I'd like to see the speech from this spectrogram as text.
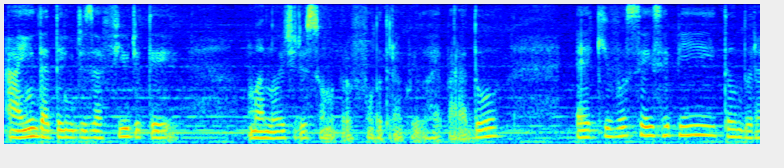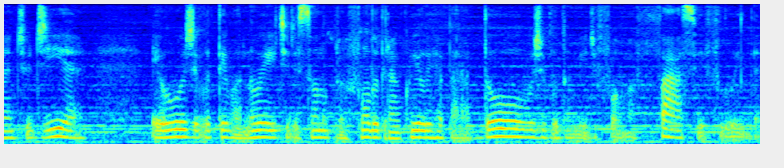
ainda tem o desafio de ter uma noite de sono profundo, tranquilo, reparador é que vocês repitam durante o dia. Eu hoje vou ter uma noite de sono profundo, tranquilo e reparador. Hoje eu vou dormir de forma fácil e fluida.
